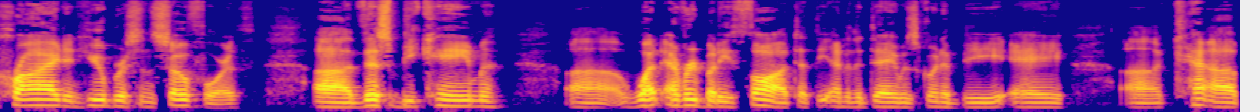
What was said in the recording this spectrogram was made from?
pride and hubris and so forth, uh, this became uh, what everybody thought at the end of the day was going to be a uh, ca- uh,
